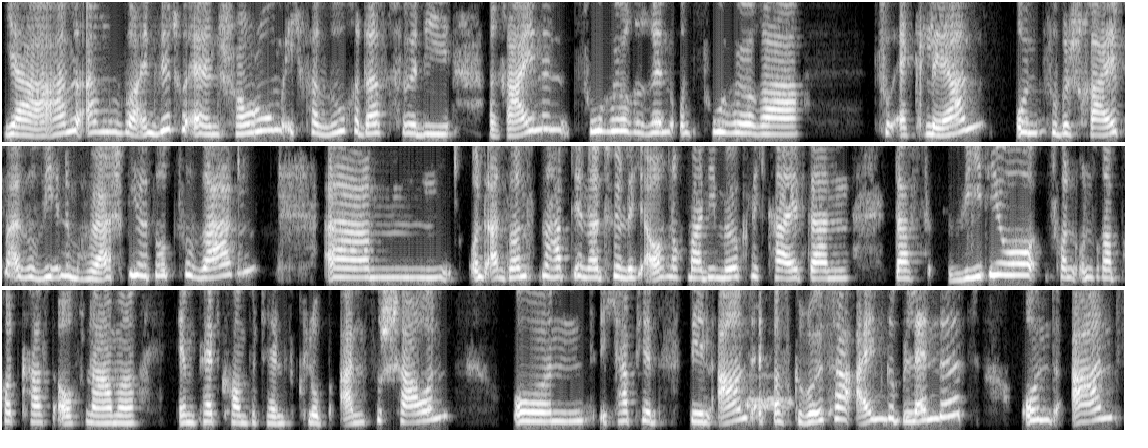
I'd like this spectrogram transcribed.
ja, haben, haben so einen virtuellen Showroom. Ich versuche das für die reinen Zuhörerinnen und Zuhörer zu erklären und zu beschreiben, also wie in einem Hörspiel sozusagen. Ähm, und ansonsten habt ihr natürlich auch nochmal die Möglichkeit, dann das Video von unserer Podcastaufnahme im Pet Kompetenz Club anzuschauen. Und ich habe jetzt den Arndt etwas größer eingeblendet und Arndt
